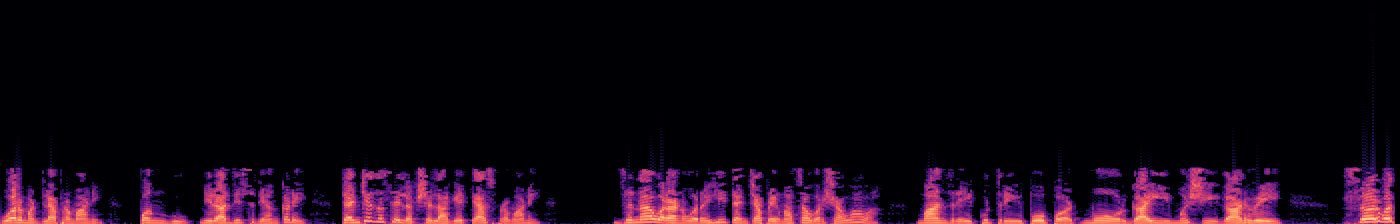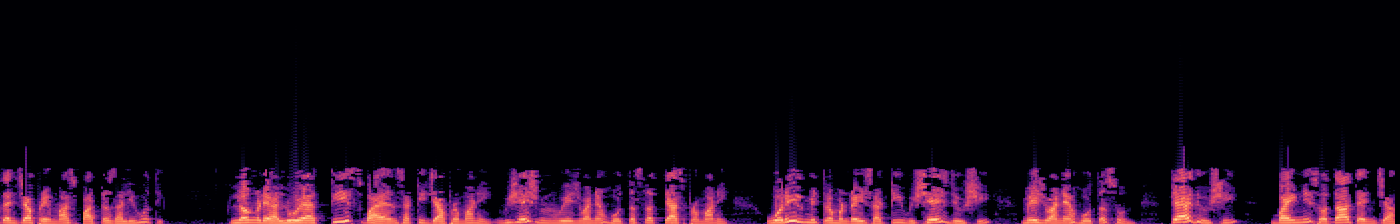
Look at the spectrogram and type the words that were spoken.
वर म्हटल्याप्रमाणे पंगू निराधी स्त्रियांकडे त्यांचे जसे लक्ष लागे त्याचप्रमाणे जनावरांवरही त्यांच्या प्रेमाचा वर्षाव व्हावा. मांजरे कुत्री पोपट मोर गाई म्हशी गाढवे सर्व त्यांच्या प्रेमास पात्र झाली होती. लंगड्या लुळ्या तीस बायांसाठी ज्याप्रमाणे विशेष मेजवान्या होत असत त्याचप्रमाणे वरील मित्रमंडळीसाठी विशेष दिवशी मेजवान्या होत असून त्या दिवशी बाईंनी स्वतः त्यांच्या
